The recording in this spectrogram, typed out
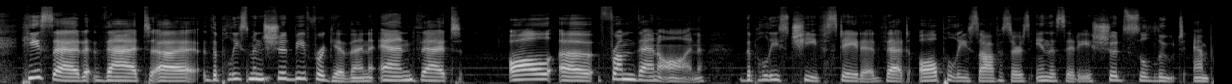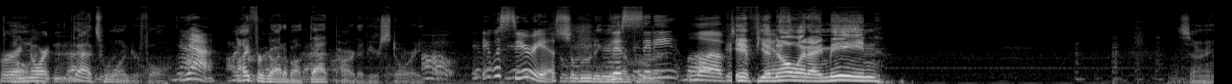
he said that uh, the policeman should be forgiven, and that all uh, from then on, the police chief stated that all police officers in the city should salute Emperor Oh, Norton. That's wonderful. yeah, I forgot about that part of your story. Oh, it was serious. Saluting the the emperor. city loved. If you this. know what I mean. Sorry.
